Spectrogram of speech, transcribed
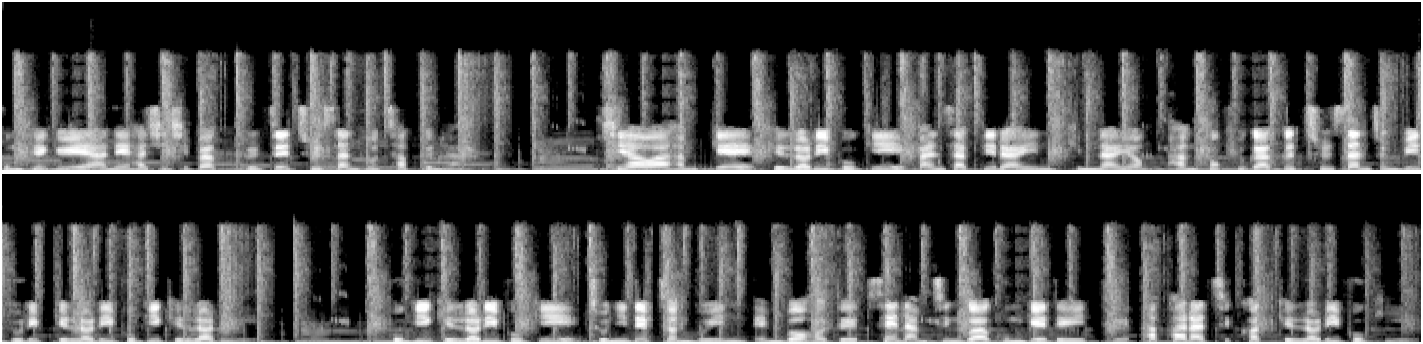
공태규의 아내 하시시박 둘째 출산 후 첫 근황 시아와 함께 갤러리 보기 만삭디 라인 김나영 방콕 휴가 끝 출산 준비 돌입 갤러리 보기 갤러리. 보기 갤러리 보기 조니뎁 전 부인 엠버 허드 새 남친과 공개 데이트 파파라치 컷 갤러리 보기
